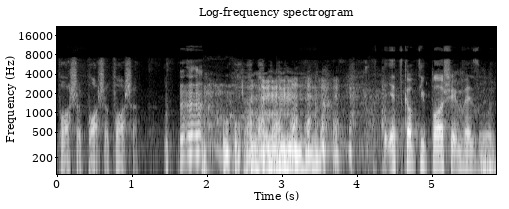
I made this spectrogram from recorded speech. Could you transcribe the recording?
Porsche, Porsche, Porsche. Jetzt kommt die Porsche-Inversion.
